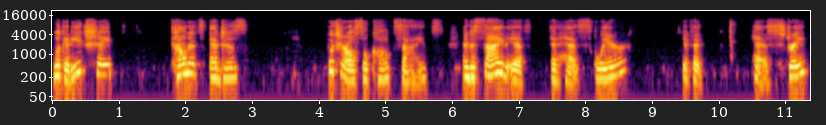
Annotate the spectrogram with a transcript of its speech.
Look at each shape, count its edges, which are also called sides, and decide if it has square, if it has straight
